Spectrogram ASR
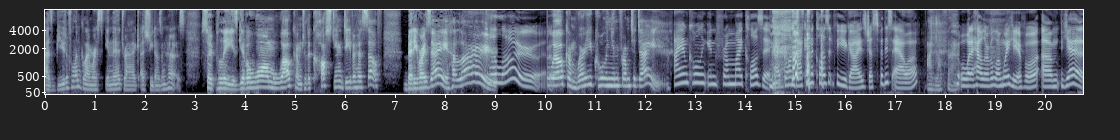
as beautiful and glamorous in their drag as she does in hers. So please give a warm welcome to the costume diva herself, Betty Rose. Hello. Hello. Welcome. Where are you calling in from today? I am calling in from my closet. I've gone back in the closet for you guys just for this hour, I love that. or what, however long we're here for. Um, yeah,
